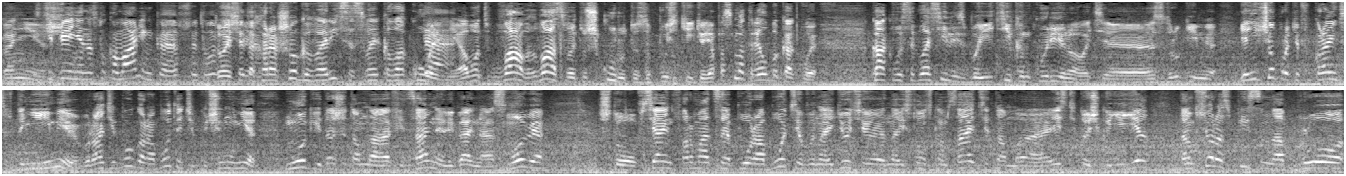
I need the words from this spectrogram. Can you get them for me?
Конечно. Стипендия настолько маленькая, что это вообще... То есть это хорошо говорить со своей колокольни, Да. а вот вам, вас в эту шкуру-то запустить, я посмотрел бы, как вы, как вы согласились бы идти конкурировать э, с другими. Я ничего против украинцев-то не имею, ради бога работайте, почему нет? Многие даже там на официальной, легальной основе, что вся информация по работе вы найдете на эстонском сайте, там, э, esti.ee, там все расписано про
